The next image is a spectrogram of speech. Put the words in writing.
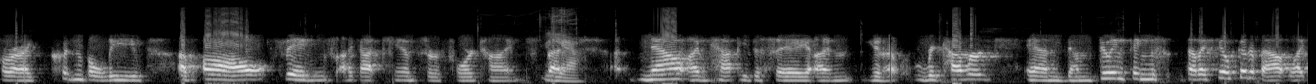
where I couldn't believe of all things I got cancer four times. But Yeah. now I'm happy to say I'm, you know, recovered and um, doing things that I feel good about, like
